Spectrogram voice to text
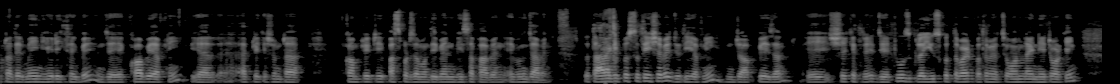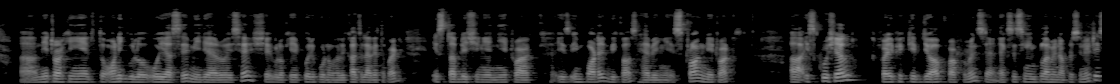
আপনাদের মেইন হেডিক থাকবে যে, কবে আপনি পিআর অ্যাপ্লিকেশনটা কমপ্লিটলি পাসপোর্ট জমা দিবেন ভিসা পাবেন এবং যাবেন। তো তার আগে প্রস্তুতি হিসাবে যদি আপনি জব পেয়ে যান, এই সেক্ষেত্রে যে টুলসগুলো ইউজ করতে পারেন, প্রথমে হচ্ছে অনলাইন নেটওয়ার্কিং নেটওয়ার্কিংয়ের তো অনেকগুলো ওই আছে মিডিয়া রয়েছে, সেগুলোকে পরিপূর্ণভাবে কাজে লাগাতে পারেন। Establishing a network is important because having a strong network is crucial for effective job performance and accessing employment opportunities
